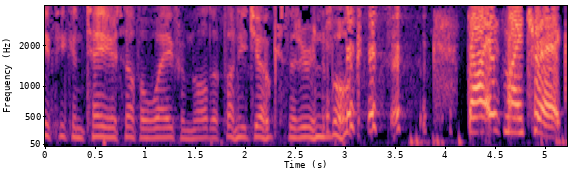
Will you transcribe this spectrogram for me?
if you can tear yourself away from all the funny jokes that are in the book. That is my trick.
